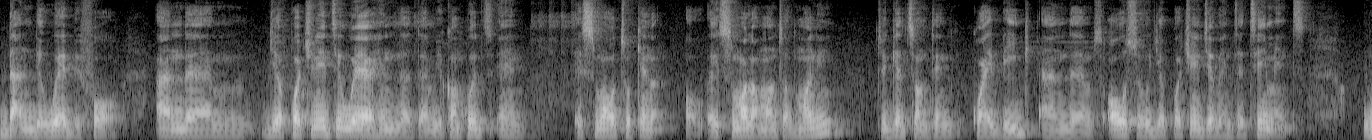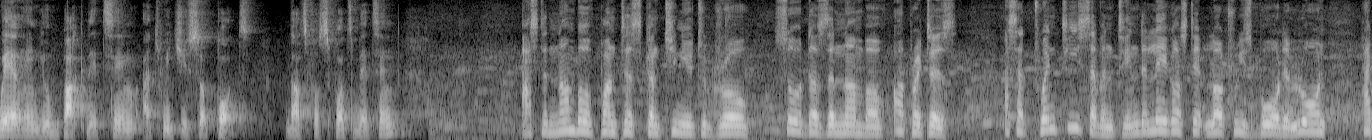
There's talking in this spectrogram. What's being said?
than they were before. And um, the opportunity wherein that um, you can put in a small token, a small amount of money to get something quite big, and um, also the opportunity of entertainment, wherein you back the team at which you support. That's for sports betting. As the number of punters continue to grow, so does the number of operators. As at 2017, the Lagos State Lotteries Board alone had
